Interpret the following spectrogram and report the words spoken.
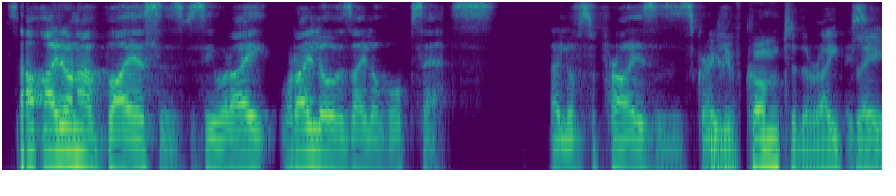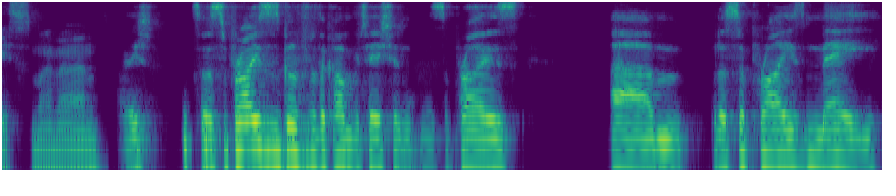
It's not. I don't have biases. You see what I what I love is I love upsets. I love surprises. It's great, You've come to the right Right. place, my man. right? So a surprise is good for the competition. A surprise, um, but a surprise may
